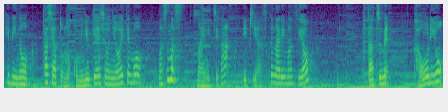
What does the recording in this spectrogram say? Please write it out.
日々の他者とのコミュニケーションにおいてもますます毎日が生きやすくなりますよ。2つ目香りを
